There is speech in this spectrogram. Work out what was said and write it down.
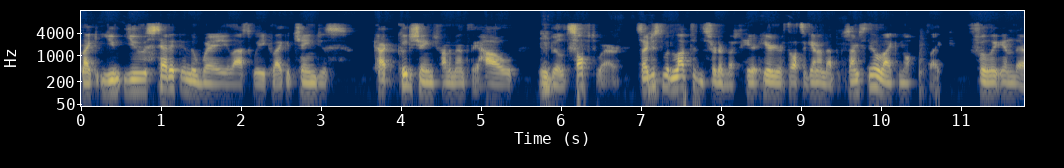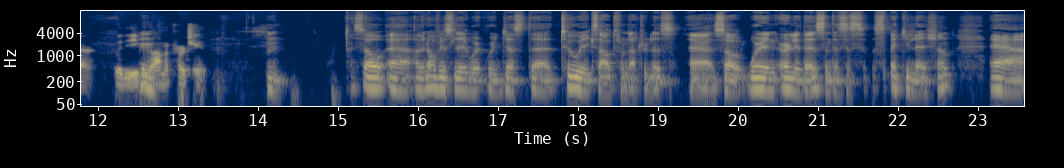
like you you said it in the way last week like it changes could change fundamentally how we mm. build software so i just would love to sort of hear, hear your thoughts again on that because i'm still like not like fully in there with you even mm. though i'm approaching it mm. So, uh, I mean, obviously, we're, we're just uh, two weeks out from that release. Uh, so, we're in early days, and this is speculation. Uh,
